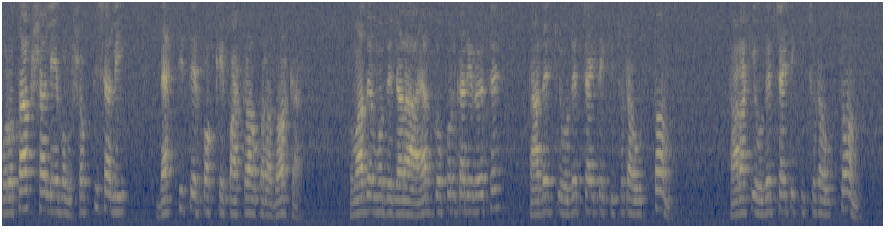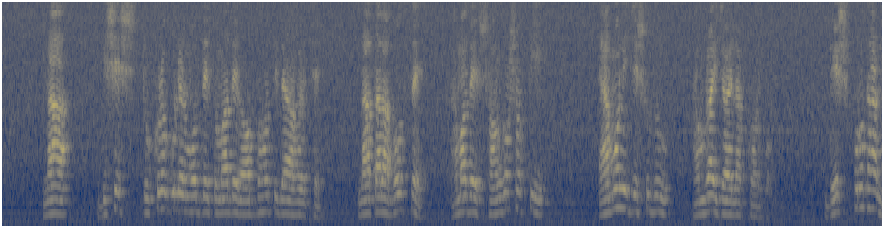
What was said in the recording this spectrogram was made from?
প্রতাপশালী এবং শক্তিশালী ব্যক্তিত্বের পক্ষে পাকড়াও করা দরকার। তোমাদের মধ্যে যারা আয়াত গোপনকারী রয়েছে, তাদের কি ওদের চাইতে কিছুটা উত্তম? তারা কি ওদের চাইতে কিছুটা উত্তম? না, বিশেষ টুকরোগুলোর মধ্যে তোমাদের অব্যাহতি দেওয়া হয়েছে। না, তারা বলছে, আমাদের সঙ্গশক্তি এমনই যে শুধু আমরাই জয়লাভ করব। দেশ প্রধান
